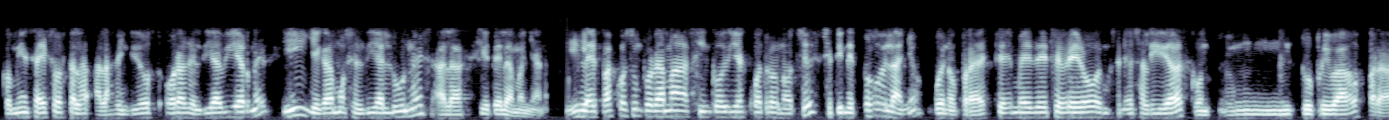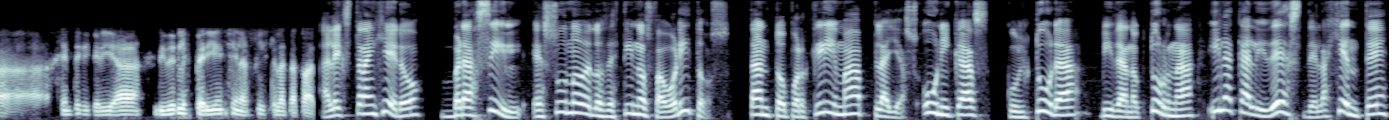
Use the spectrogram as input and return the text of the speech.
comienza eso hasta a las 22 horas del día viernes y llegamos el día lunes a las 7 de la mañana. Isla de Pascua es un programa cinco días, cuatro noches. Se tiene todo el año. Bueno, para este mes de febrero hemos tenido salidas con un tour privado para gente que quería vivir la experiencia en la fiesta de la tapada. Al extranjero, Brasil es uno de los destinos favoritos, tanto por clima, playas únicas, cultura, vida nocturna y la calidez de la gente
